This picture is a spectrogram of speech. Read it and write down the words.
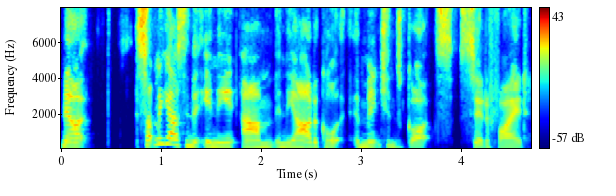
Now, something else in the in the um in the article it mentions GOTS certified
